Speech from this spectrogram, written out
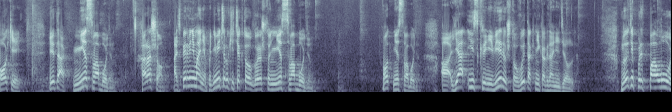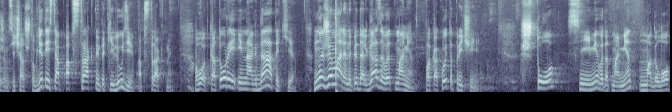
Окей. Итак, не свободен. Хорошо. А теперь внимание, поднимите руки те, кто говорят, что не свободен. Вот, не свободен. А, я искренне верю, что вы так никогда не делали. Но давайте предположим сейчас, что где-то есть аб- абстрактные такие люди, абстрактные, вот, которые иногда такие нажимали на педаль газа в этот момент по какой-то причине. Что с ними в этот момент могло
